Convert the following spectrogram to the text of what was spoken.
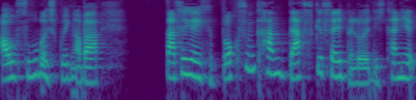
auch so rüberspringen, aber dass ich welche boxen kann, das gefällt mir, Leute. Ich kann hier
